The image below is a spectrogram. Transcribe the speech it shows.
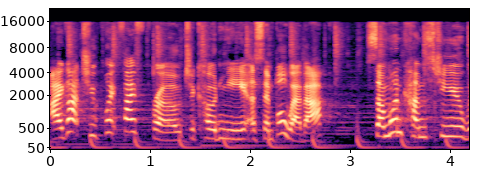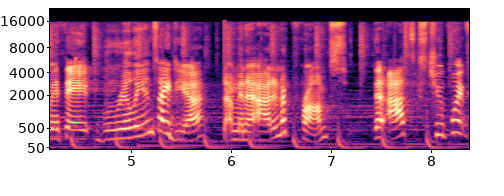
I got 2.5 Pro to code me a simple web app Someone comes to you with a brilliant idea. I'm going to add in a prompt that asks 2.5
